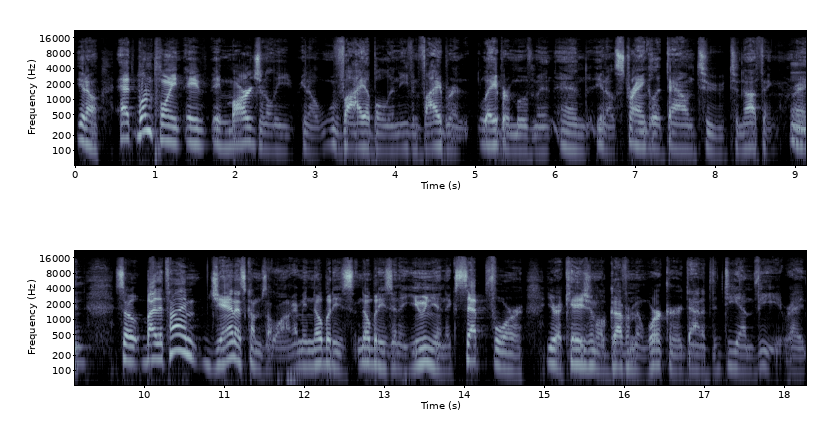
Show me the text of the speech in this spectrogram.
you know, at one point a, a marginally you know viable and even vibrant labor movement, and you know strangle it down to to nothing. Right. So by the time Janus comes along, I mean nobody's nobody's in a union except for your occasional government worker down at the DMV, right?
